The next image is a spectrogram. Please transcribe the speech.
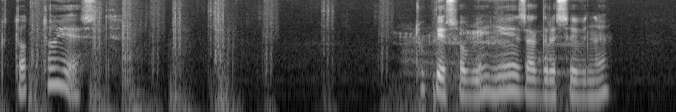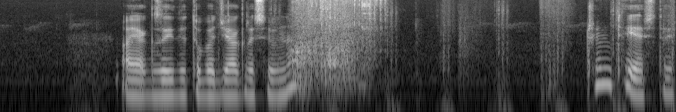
Kto to jest? Tupie sobie, nie jest agresywny. A jak zejdę, to będzie agresywny? Czym ty jesteś?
